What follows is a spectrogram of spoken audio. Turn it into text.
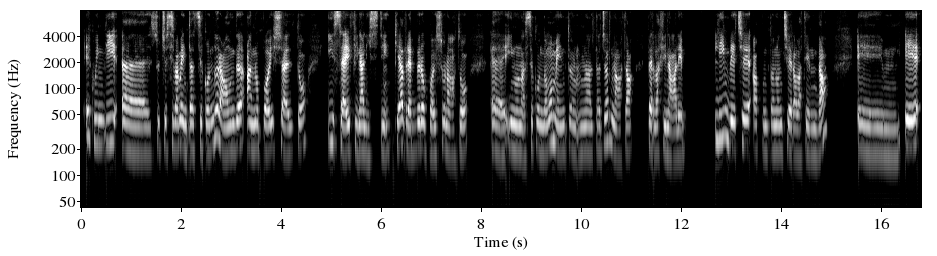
E quindi eh, successivamente al secondo round hanno poi scelto i sei finalisti che avrebbero poi suonato eh, in un secondo momento, in un'altra giornata, per la finale. Lì invece appunto non c'era la tenda e, e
